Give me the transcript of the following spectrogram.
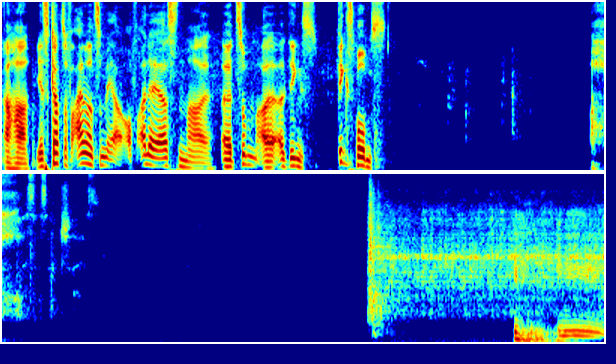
Aha, jetzt klappt's auf einmal zum auf allerersten Mal. Äh, zum äh, Dings. Dingsbums. Oh, ist das ein Scheiß. Mhm. Mhm.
